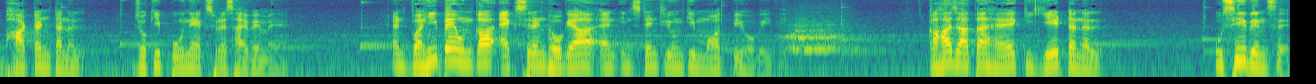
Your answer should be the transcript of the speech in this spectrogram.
भाटन टनल, जो कि पुणे एक्सप्रेस हाईवे में है। एंड वहीं पे उनका एक्सीडेंट हो गया एंड इंस्टेंटली उनकी मौत भी हो गई थी। कहा जाता है कि ये टनल उसी दिन से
